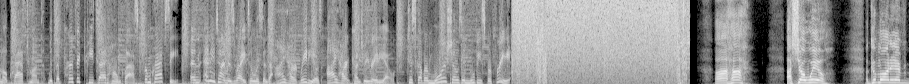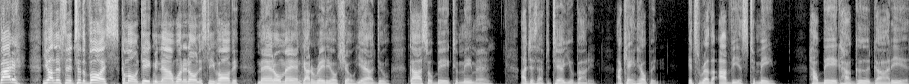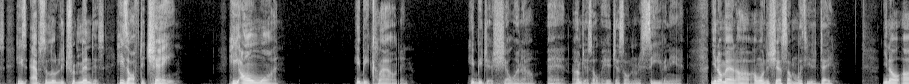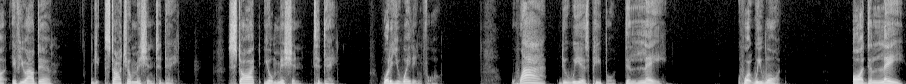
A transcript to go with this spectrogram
National Craft Month with the perfect pizza at home class from Craftsy. And anytime is right to listen to iHeartRadio's iHeartCountry Radio. Discover more shows and movies for free. Uh huh. I sure will. Uh, good morning, everybody. Y'all listening to The Voice. Come on, dig me now. One and only Steve Harvey. Man, oh man, got a radio show. Yeah, I do. God's so big to me, man. I just have to tell you about it. I can't help it. It's rather obvious to me how big, how good God is. He's absolutely tremendous. He's off the chain. He on one. He be clowning. He be just showing out. Man, I'm just over here just on the receiving end. You know, man, uh, I wanted to share something with you today. You know, uh, if you out there, start your mission today. Start your mission today. What are you waiting for? Why do we as people delay what we want or delay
